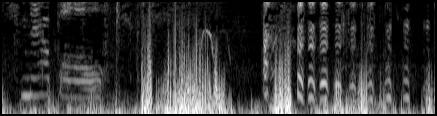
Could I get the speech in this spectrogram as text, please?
Snapple!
